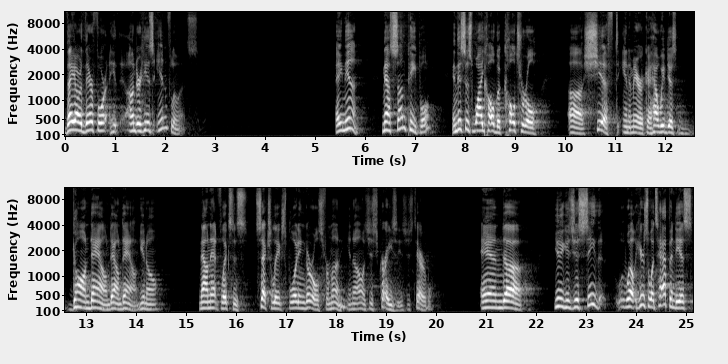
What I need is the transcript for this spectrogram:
they are therefore under his influence. Amen. Now, some people, and this is why called the cultural uh, shift in America, how we've just gone down, down, down, you know. Now Netflix is sexually exploiting girls for money, you know. It's just crazy. It's just terrible. And, uh, you know, you just see that, well, here's what's happened is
